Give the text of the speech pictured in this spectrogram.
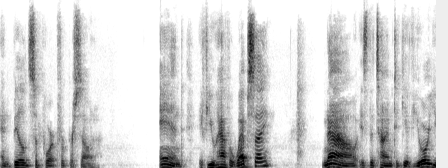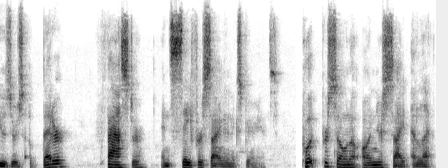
and build support for Persona. And if you have a website, now is the time to give your users a better, faster, and safer sign-in experience. Put Persona on your site and let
